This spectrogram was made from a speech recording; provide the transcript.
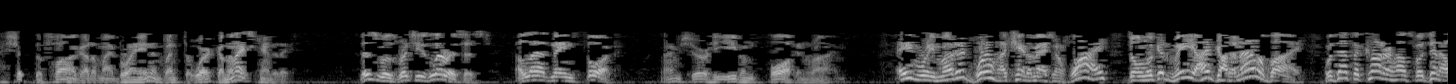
I shook the fog out of my brain and went to work on the next candidate. This was Ritchie's lyricist, a lad named Thorpe. I'm sure he even fought in rhyme. Avery murdered? Well, I can't imagine why. Don't look at me. I've got an alibi. Was at the Carter house for dinner,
